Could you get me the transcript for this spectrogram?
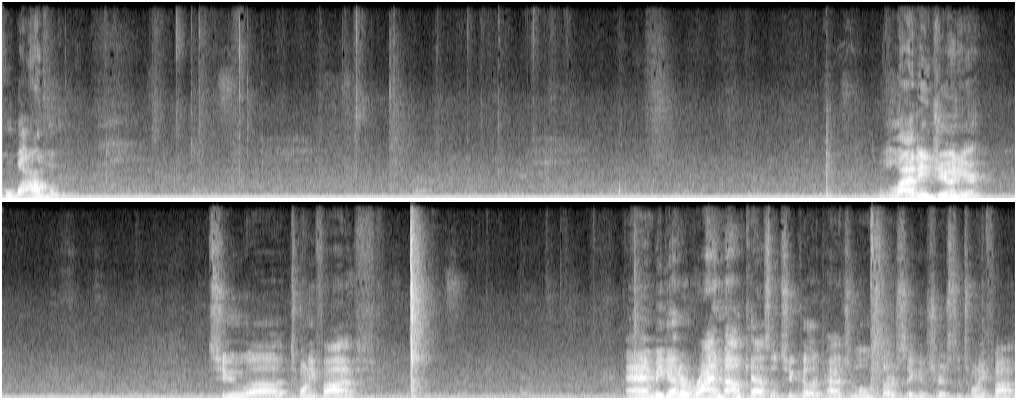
Cubano. Vladdy Jr. to uh, 25. And we got a Ryan Mountcastle two-color patch and Lone Star signatures to 25.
